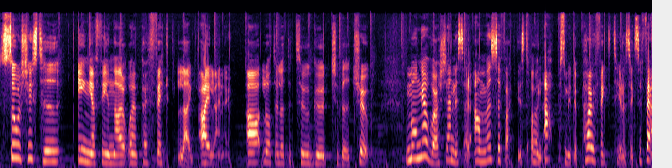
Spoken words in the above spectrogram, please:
Solkysst hy, inga finnar och en perfekt lagd eyeliner. Ja, låter lite too good to be true. Många av våra kändisar använder sig faktiskt av en app som heter Perfect 365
